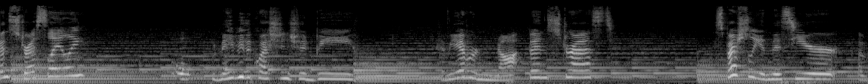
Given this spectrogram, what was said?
Been stressed lately? Well, maybe the question should be Have you ever not been stressed? Especially in this year of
